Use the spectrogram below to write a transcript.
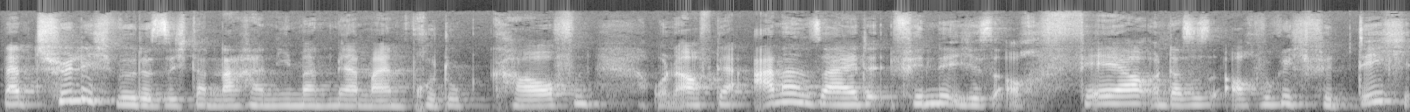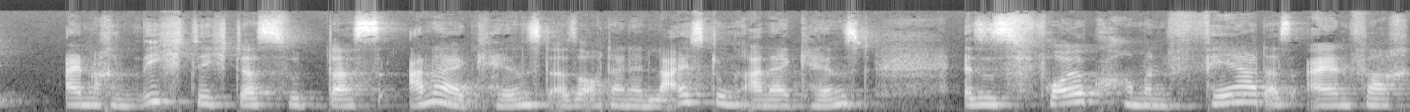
Natürlich würde sich dann nachher niemand mehr mein Produkt kaufen. Und auf der anderen Seite finde ich es auch fair und das ist auch wirklich für dich einfach wichtig, dass du das anerkennst, also auch deine Leistung anerkennst. Es ist vollkommen fair, dass einfach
